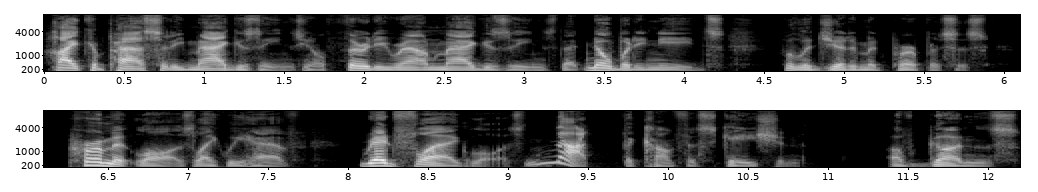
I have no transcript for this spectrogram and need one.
high capacity magazines, you know, 30 round magazines that nobody needs for legitimate purposes, permit laws like we have, red flag laws, not the confiscation of guns.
